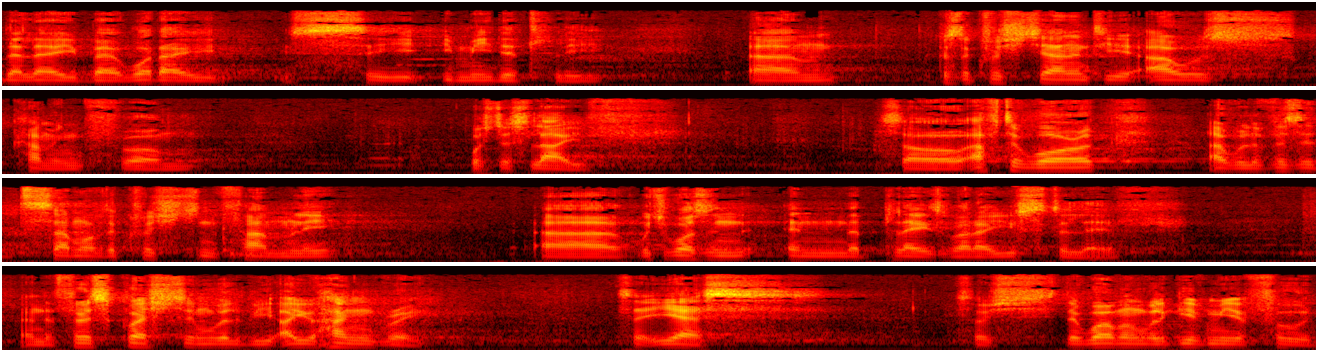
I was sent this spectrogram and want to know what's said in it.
the labor, what I see immediately. Um, because the Christianity I was coming from was just life. So after work, I will visit some of the Christian family, uh, which wasn't in the place where I used to live. And the first question will be, Are you hungry? I say, Yes. So she, the woman will give me a food.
